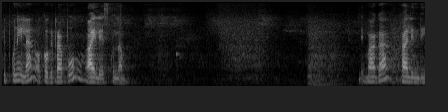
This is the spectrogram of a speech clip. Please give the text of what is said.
తిప్పుకుని ఇలా ఒక్కొక్క డ్రాపు ఆయిల్ వేసుకుందాం. బాగా కాలింది.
